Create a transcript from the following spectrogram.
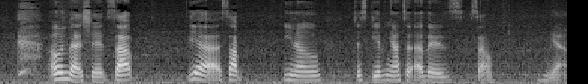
own that shit. Stop, yeah, stop, you know, just giving out to others. So, yeah.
